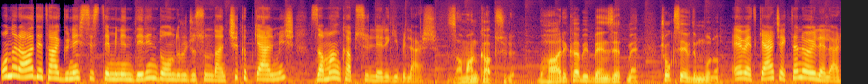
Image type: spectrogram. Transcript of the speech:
Onlar adeta güneş sisteminin derin dondurucusundan çıkıp gelmiş zaman kapsülleri gibiler. Zaman kapsülü. Bu harika bir benzetme. Çok sevdim bunu. Evet gerçekten öyleler.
